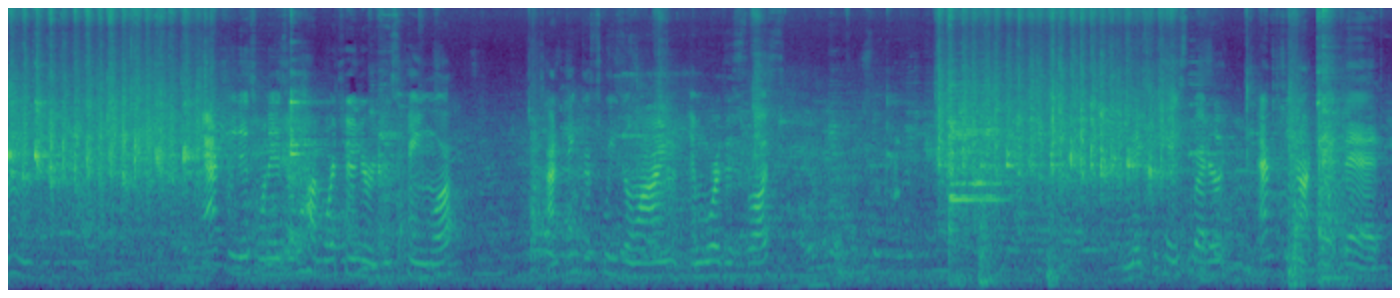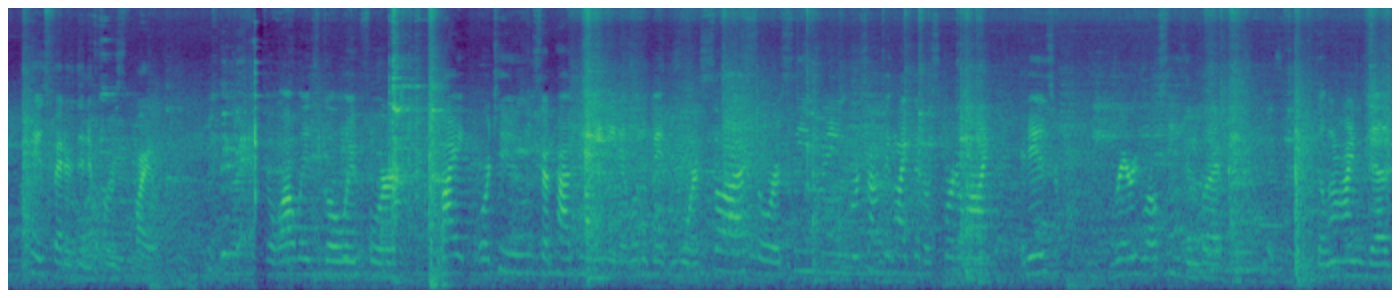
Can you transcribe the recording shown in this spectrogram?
Mm. Actually, this one is a lot more tender. It just came off. I think the squeeze the lime and more of the sauce makes it taste better. Actually, not that bad. It tastes better than the first bite. So always go in for a bite or two. Sometimes you may need a little bit more sauce or seasoning or something like that or squirt of lime. It is very well seasoned, but the lime does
